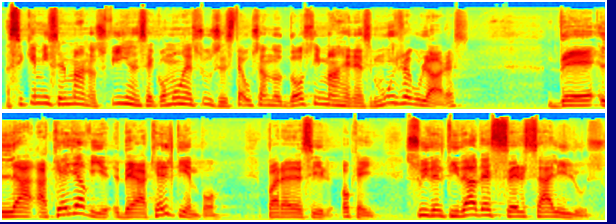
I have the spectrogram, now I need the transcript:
Así que mis hermanos, fíjense cómo Jesús está usando dos imágenes muy regulares de, la, aquella, de aquel tiempo para decir, ok, su identidad es ser sal y luz.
